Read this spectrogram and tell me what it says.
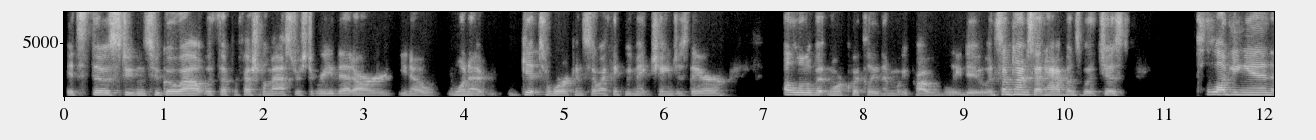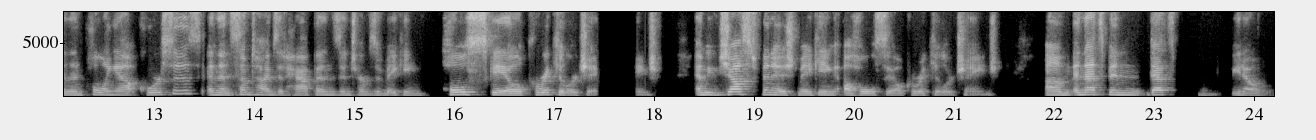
it's those students who go out with a professional master's degree that are, you know, want to get to work. And so I think we make changes there a little bit more quickly than we probably do. And sometimes that happens with just plugging in and then pulling out courses. And then sometimes it happens in terms of making whole scale curricular change. And we just finished making a wholesale curricular change. Um, and that's been that's you know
